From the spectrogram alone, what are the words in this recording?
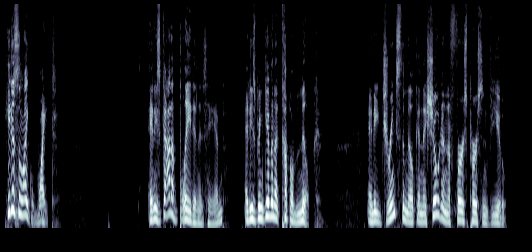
he doesn't like white. And he's got a blade in his hand, and he's been given a cup of milk. And he drinks the milk, and they show it in a first person view.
